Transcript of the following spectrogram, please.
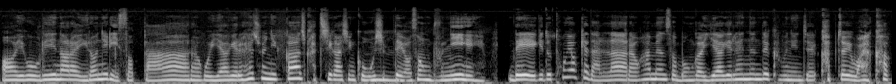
아 이거 우리나라에 이런 일이 있었다라고 이야기를 해주니까 같이 가신 그 50대 음. 여성분이 내 얘기도 통역해 달라라고 하면서 뭔가 이야기를 했는데 그분이 이제 갑자기 왈칵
